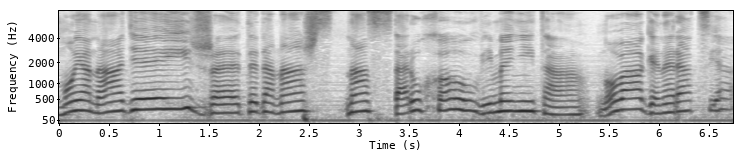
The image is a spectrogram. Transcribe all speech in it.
moja nádej, že teda náš, nás staruchov vymení tá nová generácia,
